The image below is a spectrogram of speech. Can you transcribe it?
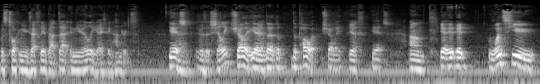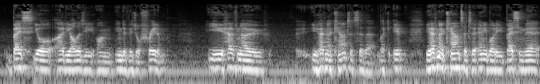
was talking exactly about that in the early 1800s. Yes. Uh, was it Shelley? Shelley, yeah, Yeah. The, the the poet Shelley. Yes. Yes. Um, yeah, it, it once you base your ideology on individual freedom, you have no you have no counter to that. Like it, you have no counter to anybody basing their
